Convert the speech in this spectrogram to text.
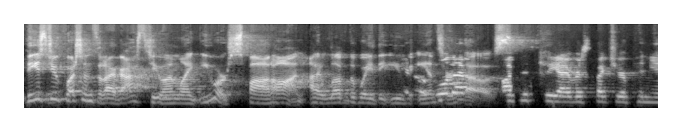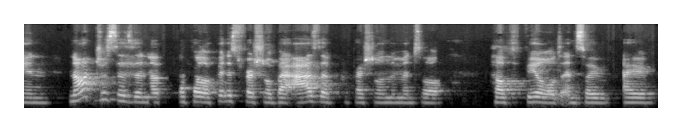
these two questions that I've asked you, I'm like, you are spot on. I love the way that you've answered well, those. Obviously, I respect your opinion, not just as a, a fellow fitness professional, but as a professional in the mental health field, and so I, I it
